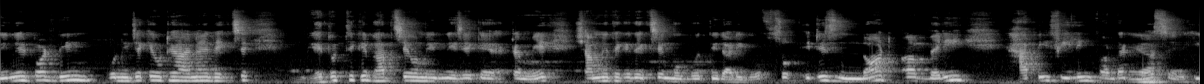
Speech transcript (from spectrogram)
দিনের পর দিন ও নিজেকে উঠে আয়নায় দেখছে। ভেতর থেকে ভাবছে ও নিজেকে একটা মেয়ে সামনে থেকে দেখছে মুখ ভর্তি দাড়ি গোফ। So it is not a very happy feeling for that. Person he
